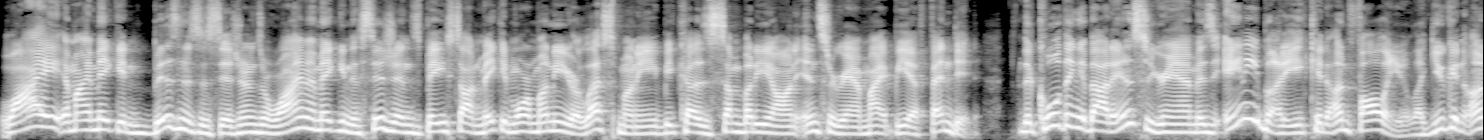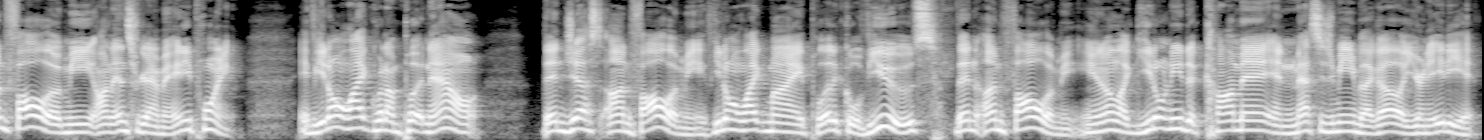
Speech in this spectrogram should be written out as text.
why am I making business decisions or why am I making decisions based on making more money or less money because somebody on Instagram might be offended? The cool thing about Instagram is anybody can unfollow you. Like you can unfollow me on Instagram at any point. If you don't like what I'm putting out, then just unfollow me. If you don't like my political views, then unfollow me. You know, like you don't need to comment and message me and be like, oh, you're an idiot.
